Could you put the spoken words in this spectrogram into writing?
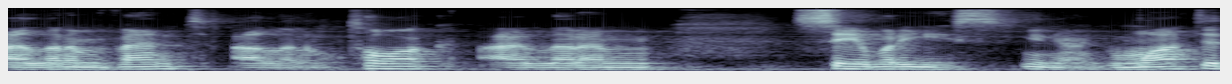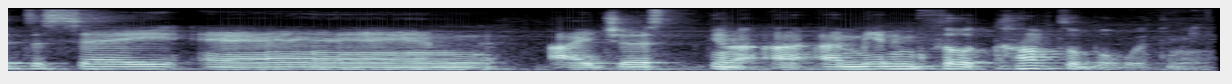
I let him vent. I let him talk. I let him say what he's you know wanted to say, and I just you know I, I made him feel comfortable with me.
